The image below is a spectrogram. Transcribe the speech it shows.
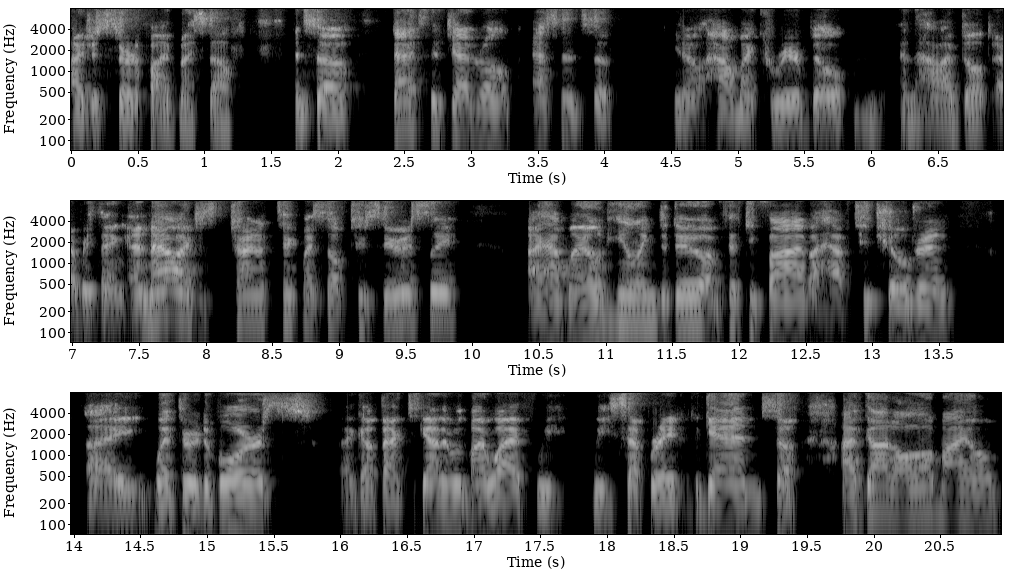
I just certified myself. And so that's the general essence of you know how my career built and, and how I built everything. And now I just try not to take myself too seriously. I have my own healing to do. I'm 55. I have two children. I went through a divorce. I got back together with my wife. We we separated again. So I've got all my own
